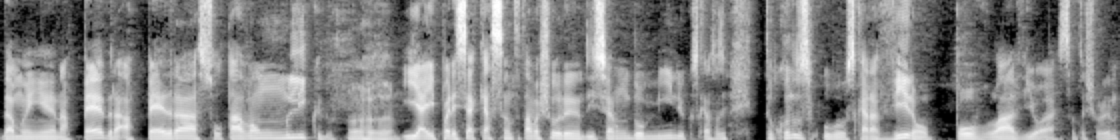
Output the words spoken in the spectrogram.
da manhã na pedra, a pedra soltava um líquido. Aham. E aí parecia que a santa tava chorando. Isso era um domínio que os caras faziam. Então, quando os, os caras viram, o povo lá viu a santa chorando,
